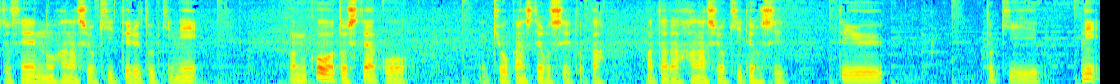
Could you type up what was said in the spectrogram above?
女性の話を聞いてる時に、まあ、向こうとしてはこう共感してほしいとか、まあ、ただ話を聞いてほしいっていう時に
